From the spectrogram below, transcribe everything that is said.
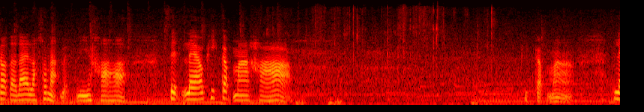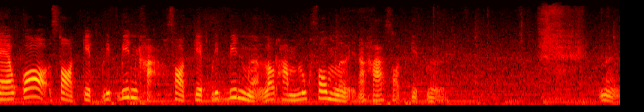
ก็จะได้ลักษณะแบบนี้ค่ะ เสร็จแล้วพลิกกลับมาค่ะ ลิกกลับมา แล้วก็สอดเก็บริบบิ้นค่ะ สอดเก็บริบบิ้นเหมือนเราทำลูกส้มเลยนะคะ สอดเก็บเลยหนึ่ง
